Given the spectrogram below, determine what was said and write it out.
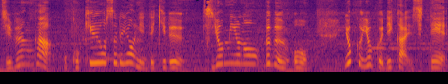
自分が呼吸をするようにできる強みの部分をよくよく理解して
